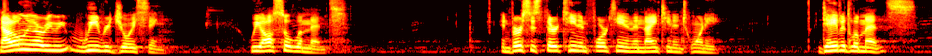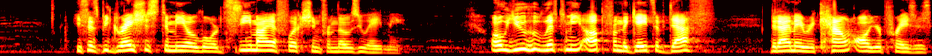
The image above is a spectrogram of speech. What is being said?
not only are we, rejoicing, we also lament. In verses 13 and 14, and then 19 and 20, David laments. He says, Be gracious to me, O Lord. See my affliction from those who hate me. O you who lift me up from the gates of death, that I may recount all your praises,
